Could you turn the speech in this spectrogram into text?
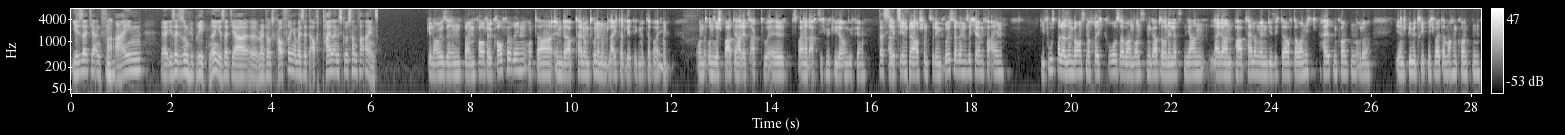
Ihr seid ja ein mhm. Verein, mhm. äh, ihr seid ja so ein Hybrid, ne? Ihr seid ja äh, Red Hawks Kaufring, aber ihr seid auch Teil eines größeren Vereins. Genau, wir sind beim VfL Kaufering und da in der Abteilung Turnen und Leichtathletik mit dabei. Und unsere Sparte hat jetzt aktuell 280 Mitglieder ungefähr. Das also zählen da auch schon zu den größeren sicher im Verein. Die Fußballer sind bei uns noch recht groß, aber ansonsten gab es auch in den letzten Jahren leider ein paar Abteilungen, die sich da auf Dauer nicht halten konnten oder ihren Spielbetrieb nicht weitermachen konnten.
